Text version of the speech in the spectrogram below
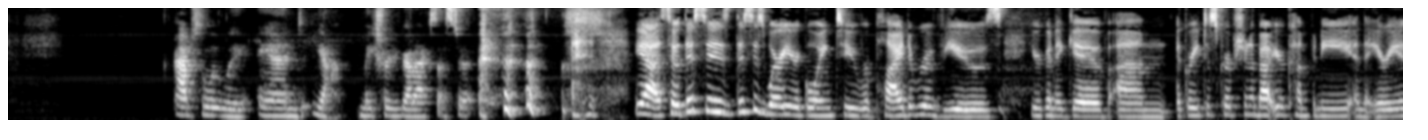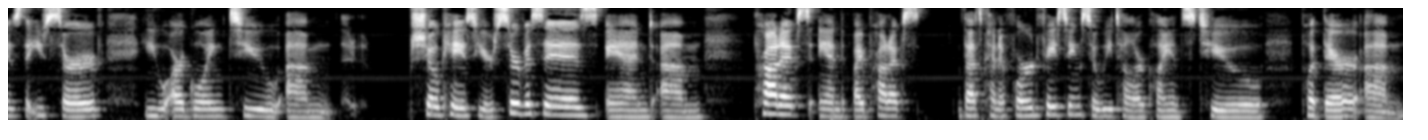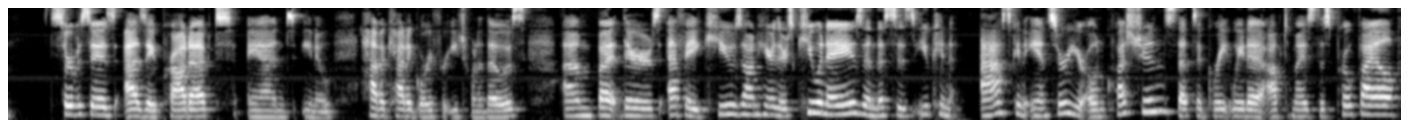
Absolutely. And yeah, make sure you've got access to it. yeah so this is this is where you're going to reply to reviews. You're going to give um, a great description about your company and the areas that you serve. You are going to um, showcase your services and um, products and by products that's kind of forward facing so we tell our clients to put their um, services as a product and you know have a category for each one of those. Um, but there's faqs on here. There's q and a's and this is you can ask and answer your own questions. That's a great way to optimize this profile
